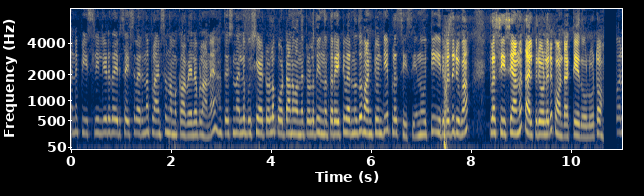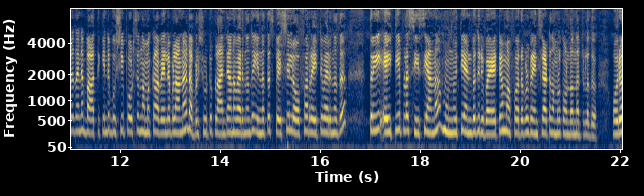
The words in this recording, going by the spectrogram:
തന്നെ പീസ് ലില്ലിയുടെ ഒരു സൈസ് വരുന്ന പ്ലാന്റ്സ് നമുക്ക് അവൈലബിൾ ആണ്. അത്യാവശ്യം നല്ല ബുഷിയായിട്ടുള്ള പോട്ടാണ് വന്നിട്ടുള്ളത്. ഇന്നത്തെ റേറ്റ് വരുന്നത് one twenty plus C C നൂറ്റി ഇരുപത് രൂപ പ്ലസ് സി സി ആണ് താല്പര്യമുള്ളവർ കോൺടാക്ട് ചെയ്തോളൂ കേട്ടോ അതുപോലെ തന്നെ ബാത്തിക്കിന്റെ ബുഷി പോട്ട്സ് നമുക്ക് അവൈലബിൾ ആണ്. ഡബിൾ ഷൂട്ട് പ്ലാന്റ് ആണ് വരുന്നത്. ഇന്നത്തെ സ്പെഷ്യൽ ഓഫർ റേറ്റ് വരുന്നത് three eighty plus C C ആണ് മുന്നൂറ്റി എൺപത് രൂപ ഏറ്റവും അഫോർഡബിൾ റേഞ്ചിലായിട്ട് നമ്മൾ കൊണ്ടുവന്നിട്ടുള്ളത്. ഓരോ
